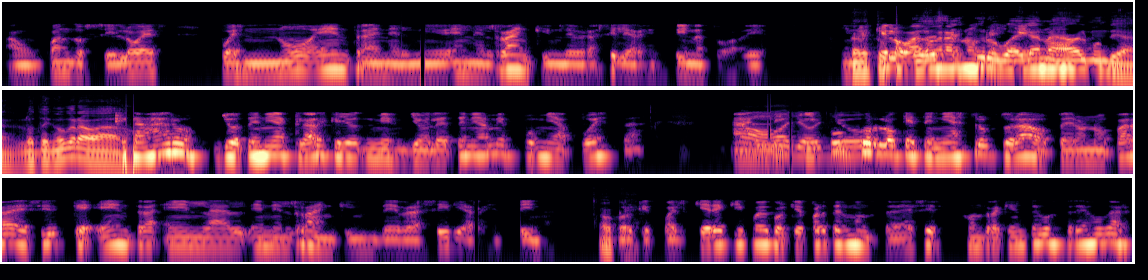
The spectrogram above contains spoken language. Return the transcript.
aun cuando sí lo es, pues no entra en el, en el ranking de Brasil y Argentina todavía. Y no es tú, que lo va a lograr es Uruguay ganaba no. el mundial. Lo tengo grabado. Claro, yo tenía, claro, es que yo, mi- yo le tenía mi, mi apuesta al No, yo- equipo yo- por lo que tenía estructurado, pero no para decir que entra en, la, en el ranking de Brasil y Argentina. Porque cualquier equipo de cualquier parte del mundo te va a decir, ¿contra quién te gustaría jugar?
